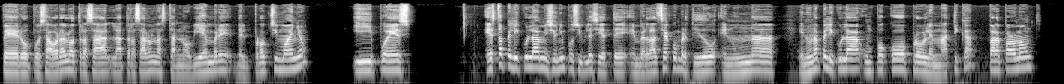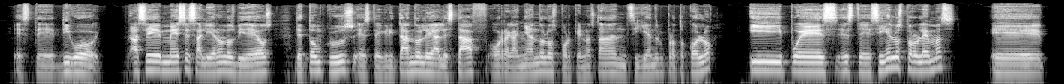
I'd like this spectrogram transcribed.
Pero pues ahora lo la atrasaron hasta noviembre del próximo año. Y pues esta película, Misión Imposible 7, en verdad se ha convertido en una, en una película un poco problemática para Paramount. Este, digo, hace meses salieron los videos de Tom Cruise este, gritándole al staff o regañándolos porque no estaban siguiendo el protocolo. Y pues este, siguen los problemas. Eh,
